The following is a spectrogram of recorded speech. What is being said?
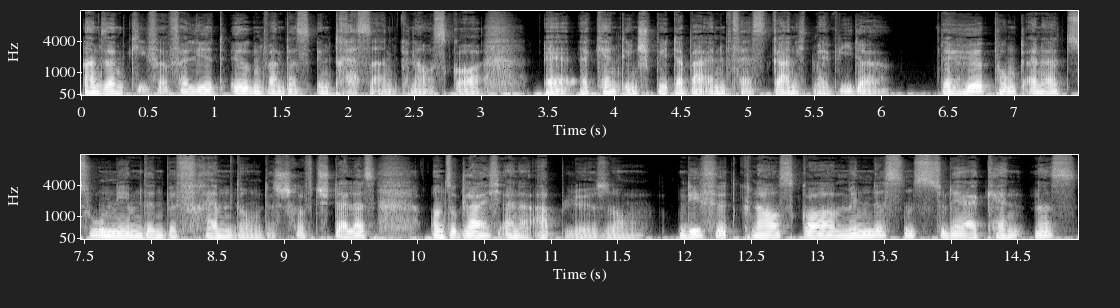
Anselm Kiefer verliert irgendwann das Interesse an Knausgård. Er erkennt ihn später bei einem Fest gar nicht mehr wieder. Der Höhepunkt einer zunehmenden Befremdung des Schriftstellers und sogleich einer Ablösung. Die führt Knausgård mindestens zu der Erkenntnis,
